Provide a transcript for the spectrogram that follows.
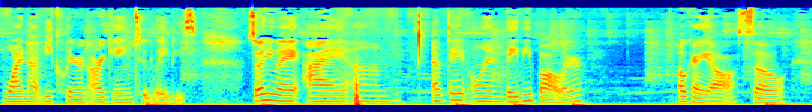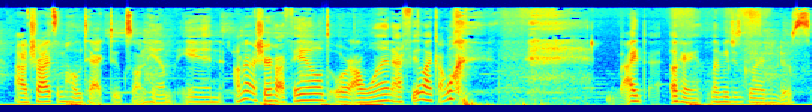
why not be clear in our game too, ladies? So anyway, I um update on Baby Baller. Okay, y'all. So I tried some hoe tactics on him, and I'm not sure if I failed or I won. I feel like I won. I okay. Let me just go ahead and just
